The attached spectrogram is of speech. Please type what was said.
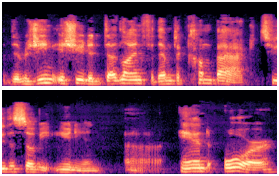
the regime issued a deadline for them to come back to the Soviet Union uh, and or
